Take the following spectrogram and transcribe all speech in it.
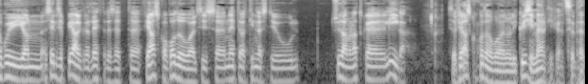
no kui on sellised pealkirjad lehtedes, et fiasko koduõuel, siis need teevad kindlasti ju südamele natuke liiga see fiasko kodupoel oli küsimärgiga, et seda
